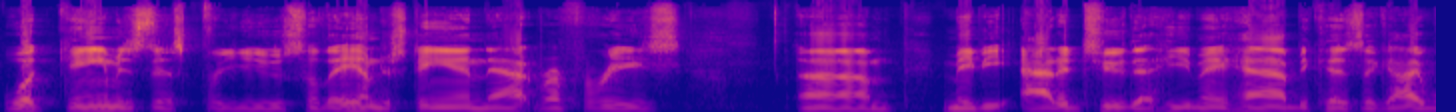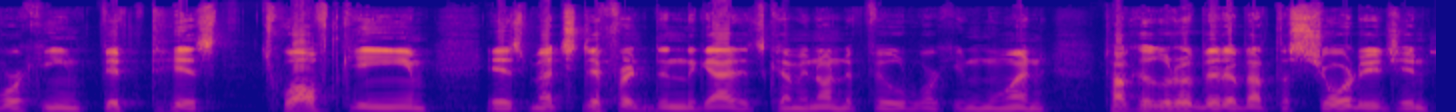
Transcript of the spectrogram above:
"What game is this for you?" So they understand that referee's um, maybe attitude that he may have because the guy working fifth, his twelfth game is much different than the guy that's coming on the field working one. Talk a little bit about the shortage and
